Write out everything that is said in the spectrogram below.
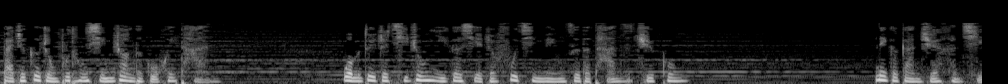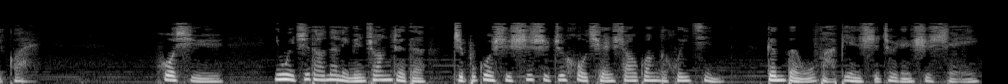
摆着各种不同形状的骨灰坛。我们对着其中一个写着父亲名字的坛子鞠躬。那个感觉很奇怪，或许因为知道那里面装着的只不过是失事之后全烧光的灰烬，根本无法辨识这人是谁，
